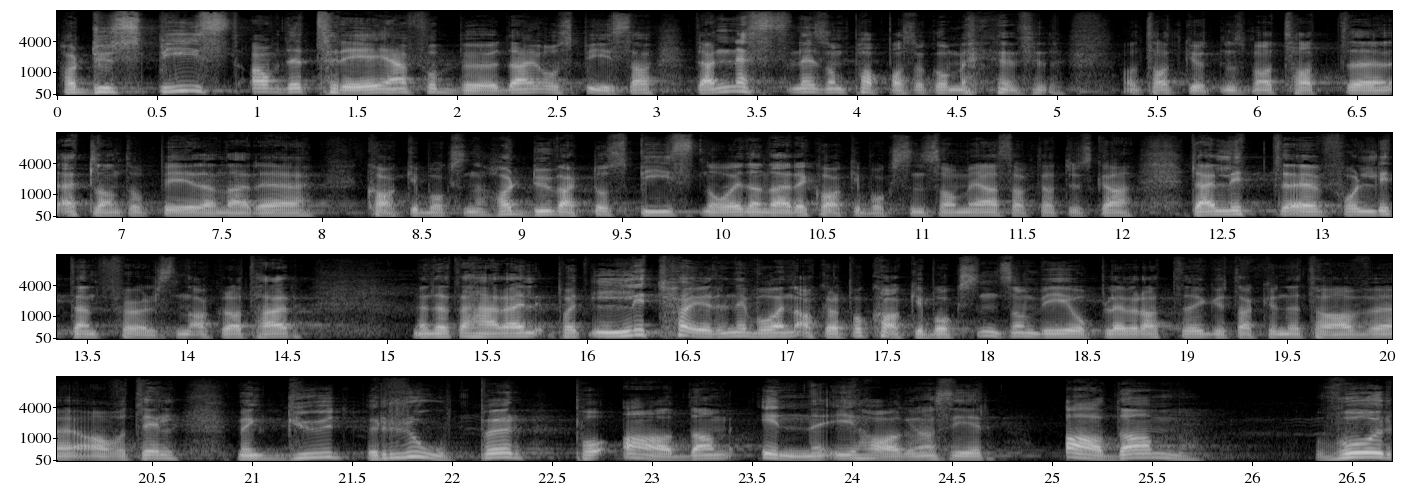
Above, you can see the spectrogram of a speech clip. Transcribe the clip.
Har du spist av det treet jeg forbød deg å spise av? Det er nesten en sånn pappa som kommer og tatt gutten som har tatt eh, et eller annet oppi den der eh, kakeboksen. Har du vært og spist nå i den der kakeboksen som jeg har sagt at du skal Det er litt, eh, Får litt den følelsen akkurat her. Men dette her er på et litt høyere nivå enn akkurat på kakeboksen, som vi opplever at gutta kunne ta av av og til. Men Gud roper på Adam inne i hagen og sier, 'Adam, hvor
